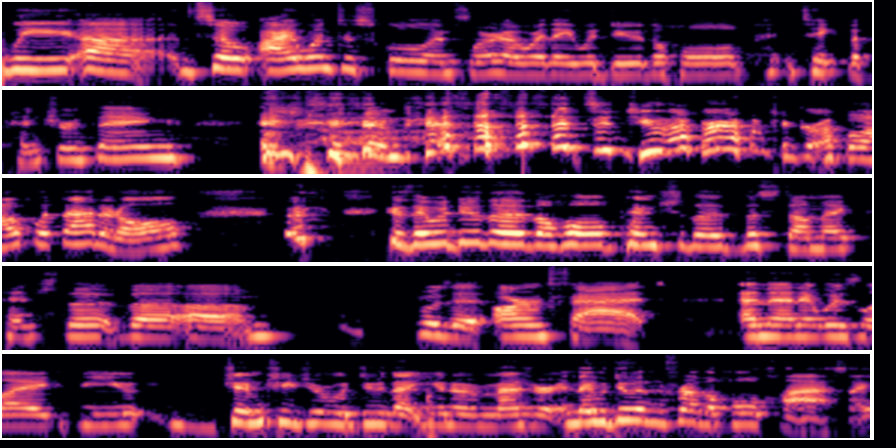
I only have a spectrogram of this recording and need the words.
we uh, so I went to school in Florida where they would do the whole p- take the pincher thing. did you ever have to grow up with that at all? Because they would do the the whole pinch the the stomach, pinch the the um, was it arm fat, and then it was like the gym teacher would do that unit of measure, and they would do it in front of the whole class. I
